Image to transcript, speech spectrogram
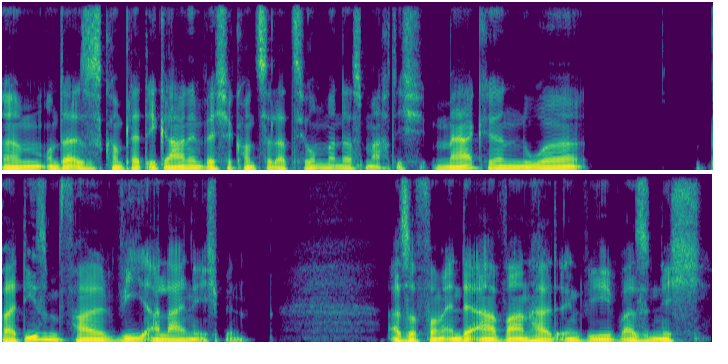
Ähm, und da ist es komplett egal, in welcher Konstellation man das macht. Ich merke nur, bei diesem Fall, wie alleine ich bin. Also vom NDR waren halt irgendwie, weiß ich nicht,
